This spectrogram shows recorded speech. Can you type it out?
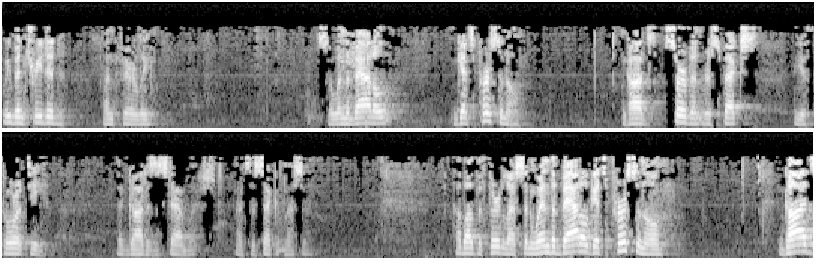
we've been treated unfairly? So when the battle gets personal, God's servant respects the authority that God has established. That's the second lesson. How about the third lesson? When the battle gets personal, God's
